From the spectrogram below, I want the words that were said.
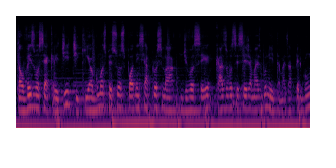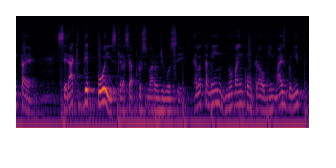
Talvez você acredite que algumas pessoas podem se aproximar de você caso você seja mais bonita, mas a pergunta é: será que depois que elas se aproximaram de você, ela também não vai encontrar alguém mais bonita?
